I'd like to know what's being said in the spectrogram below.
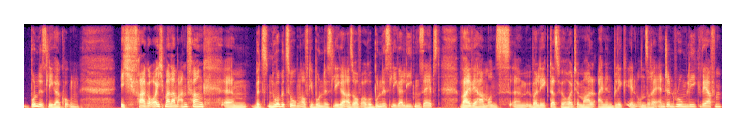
Bundesliga gucken. Ich frage euch mal am Anfang, ähm, bez nur bezogen auf die Bundesliga, also auf eure Bundesliga-Ligen selbst, weil wir haben uns ähm, überlegt, dass wir heute mal einen Blick in unsere Engine Room League werfen.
